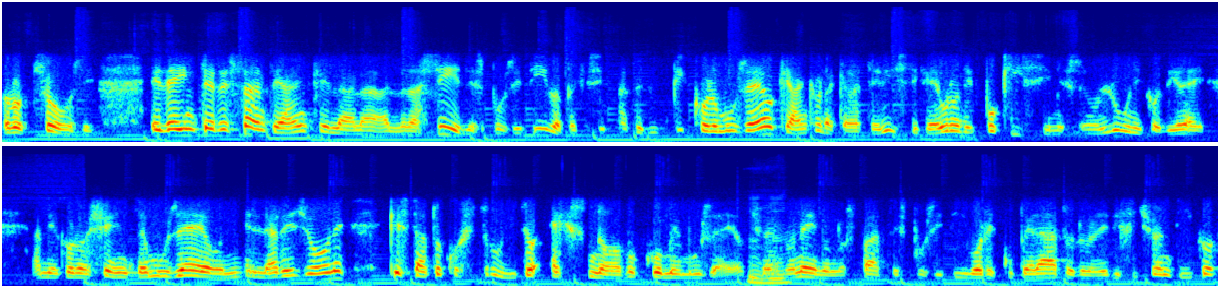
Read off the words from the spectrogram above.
rocciosi. Ed è interessante anche la, la- la sede espositiva perché si tratta di un piccolo museo che ha anche una caratteristica, è uno dei pochissimi, se non l'unico direi a mia conoscenza, museo nella regione che è stato costruito ex novo come museo, cioè Mhm. non è in uno spazio espositivo recuperato da un edificio antico,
